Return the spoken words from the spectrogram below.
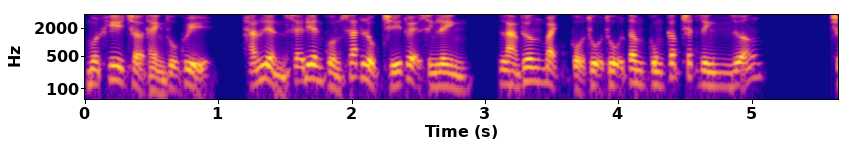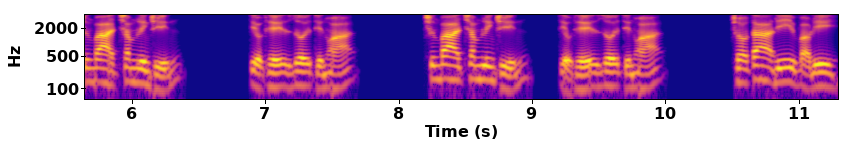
một khi trở thành thụ quỷ hắn liền sẽ điên cuồng sát lục trí tuệ sinh linh, làm thương bạch cổ thụ thụ tâm cung cấp chất dinh dưỡng. Chương ba trăm linh chín, tiểu thế giới tiến hóa. Chương ba trăm linh chín, tiểu thế giới tiến hóa. Cho ta đi vào đi.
